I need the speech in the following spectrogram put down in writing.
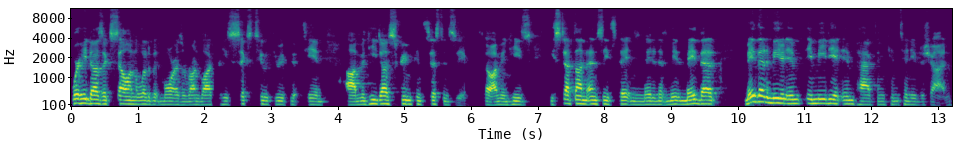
where he does excel in a little bit more as a run blocker, he's 6'2", 315, um, and he does scream consistency. So I mean, he's he stepped on NC State and made it made, made that made that immediate immediate impact and continued to shine.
